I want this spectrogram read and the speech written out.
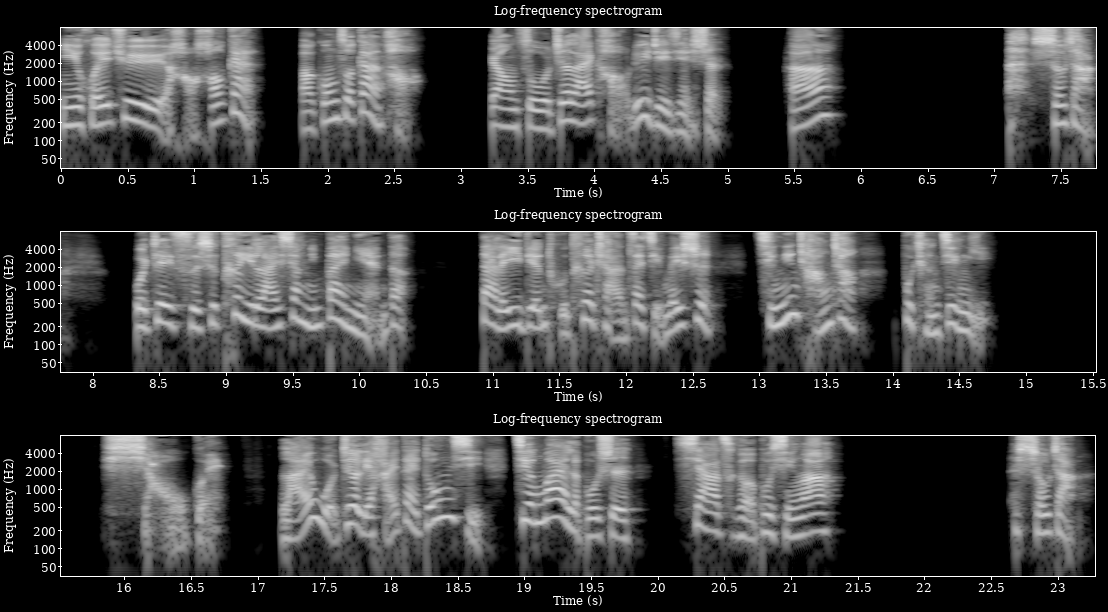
你回去好好干，把工作干好，让组织来考虑这件事儿啊。首长，我这次是特意来向您拜年的，带了一点土特产在警卫室，请您尝尝，不成敬意。小鬼。来我这里还带东西，见外了不是？下次可不行啊！首长，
